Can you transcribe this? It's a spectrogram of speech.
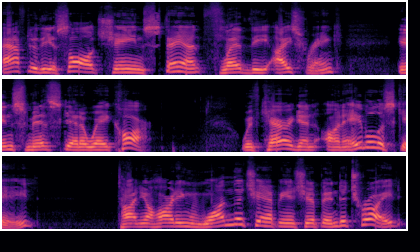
After the assault, Shane Stant fled the ice rink in Smith's getaway car. With Kerrigan unable to skate, Tonya Harding won the championship in Detroit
